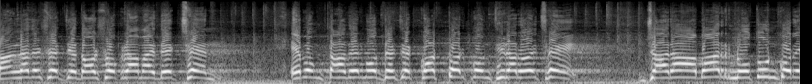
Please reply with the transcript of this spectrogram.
বাংলাদেশের যে দর্শকরা আমায় দেখছেন এবং তাদের মধ্যে যে কট্টরপন্থীরা রয়েছে, যারা আবার নতুন করে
